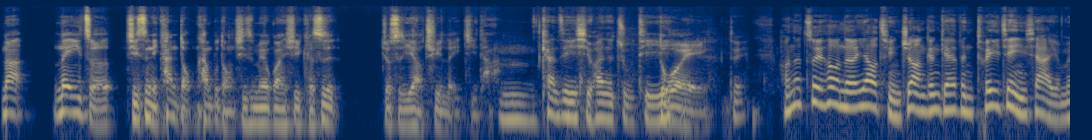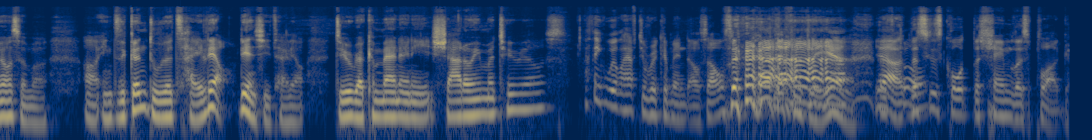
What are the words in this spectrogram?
那那一则其实你看懂看不懂其实没有关系，可是就是要去累积它。嗯，看自己喜欢的主题。对，对，好，那最后呢，要请 John 跟 Gavin 推荐一下有没有什么啊、影子跟读的材料、练习材料。Do you recommend any shadowing materials? I think we'll have to recommend ourselves. Definitely, yeah. Yeah, this is called the shameless plug.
